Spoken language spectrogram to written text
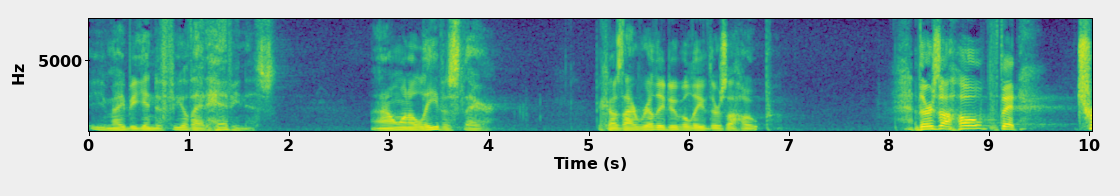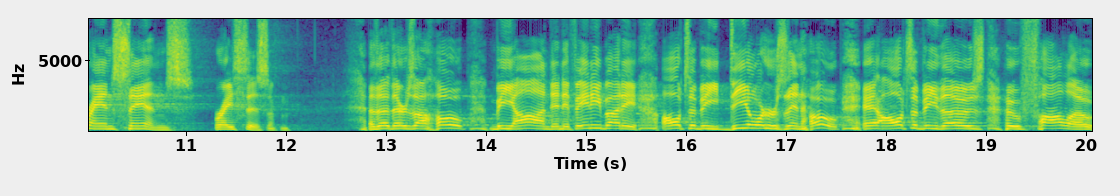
You may begin to feel that heaviness. I don't want to leave us there because I really do believe there's a hope. There's a hope that transcends racism. There's a hope beyond. And if anybody ought to be dealers in hope, it ought to be those who follow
